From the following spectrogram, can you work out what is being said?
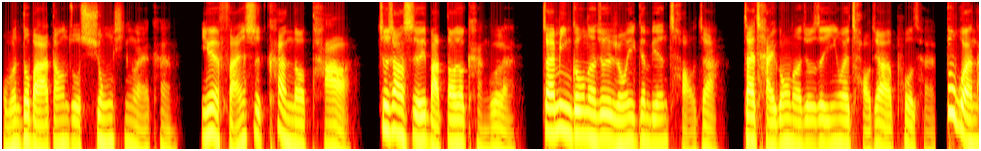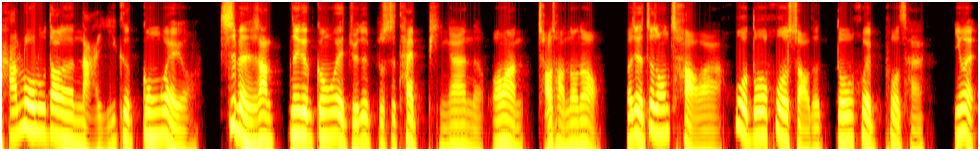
我们都把它当做凶星来看。因为凡是看到他啊，就像是有一把刀要砍过来，在命宫呢，就是容易跟别人吵架；在财宫呢，就是因为吵架而破财。不管他落入到了哪一个宫位哦，基本上那个宫位绝对不是太平安的，往往吵吵闹闹，而且这种吵啊，或多或少的都会破财。因为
